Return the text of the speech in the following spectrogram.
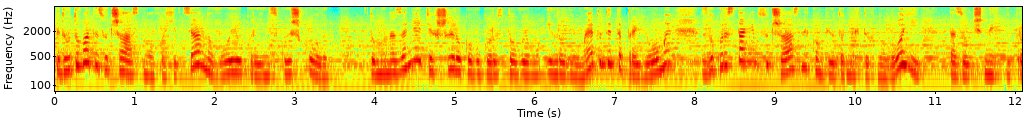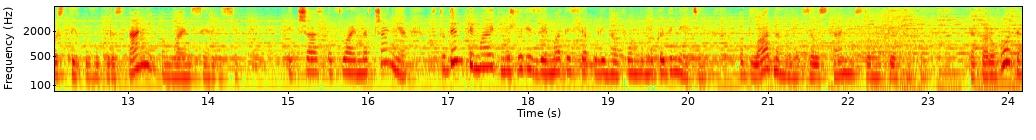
підготувати сучасного фахівця нової української школи. Тому на заняттях широко використовуємо ігрові методи та прийоми з використанням сучасних комп'ютерних технологій та зручних і простих у використанні онлайн-сервісів. Під час офлайн навчання студенти мають можливість займатися у лінгафонному кабінеті, обладнаному за останнім словом техніки. Така робота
